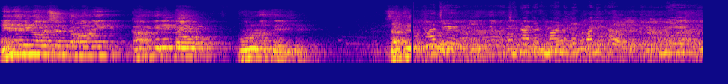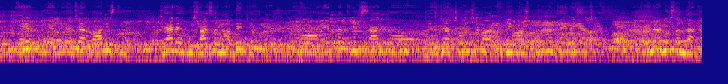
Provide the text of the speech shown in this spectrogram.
એને રિનોવેશન કરવાની કામગીરી તો પૂર્ણ થઈ છે. સાથે મહાનગરપાલિકા બે બે હજાર બાવીસથી જ્યારે હું શાસનમાં બેઠી, તો એકત્રીસ સાત, બે હજાર ચોવીસમાં અઢી વર્ષ પૂર્ણ થઈ રહ્યા છે તેના અનુસંધાને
